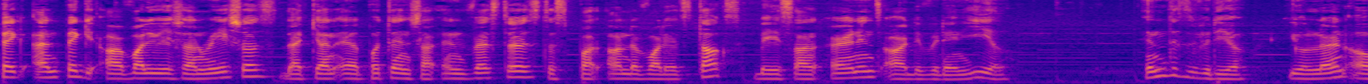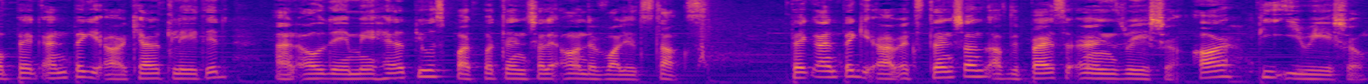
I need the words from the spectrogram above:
PEG and PEGY are valuation ratios that can help potential investors to spot undervalued stocks based on earnings or dividend yield. In this video, you'll learn how PEG and PEGY are calculated and how they may help you spot potentially undervalued stocks. PEG and PEGY are extensions of the price to earnings ratio or PE ratio.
